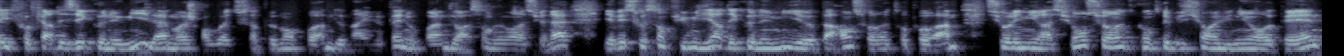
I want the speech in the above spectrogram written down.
il faut faire des économies. Là, moi, je renvoie tout simplement au programme de Marine Le Pen, au programme du Rassemblement national. Il y avait 68 milliards d'économies par an sur notre programme, sur l'immigration, sur notre contribution à l'Union européenne,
